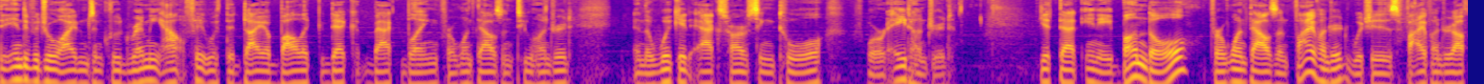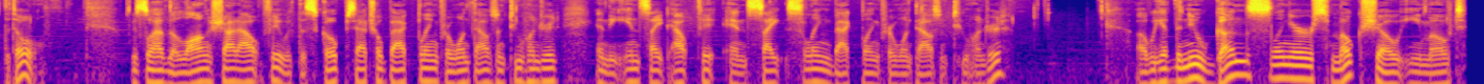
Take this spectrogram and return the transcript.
the individual items include Remy outfit with the Diabolic Deck back bling for 1,200, and the Wicked Axe Harvesting Tool for 800. Get that in a bundle for 1,500, which is 500 off the total. We still have the long shot outfit with the scope satchel back bling for 1200 and the insight outfit and sight sling back bling for 1200. Uh, we have the new gunslinger smoke show emote.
